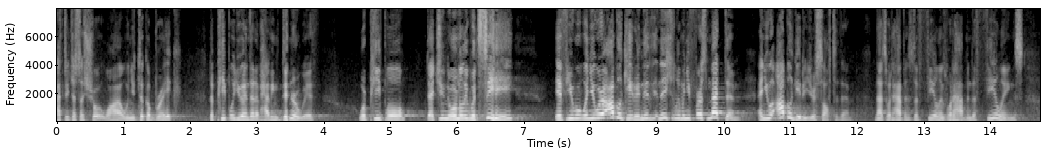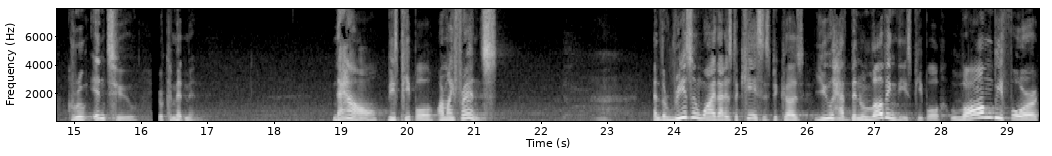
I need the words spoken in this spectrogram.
after just a short while, when you took a break, the people you ended up having dinner with were people that you normally would see if you were, when you were obligated initially when you first met them and you obligated yourself to them. And that's what happens. The feelings, what happened? The feelings grew into your commitment. Now, these people are my friends. And the reason why that is the case is because you have been loving these people long before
